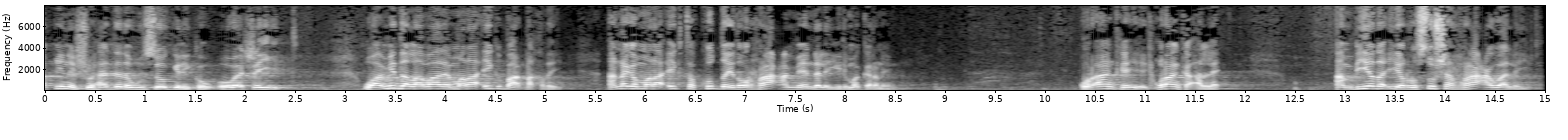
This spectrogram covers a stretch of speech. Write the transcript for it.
dhaqina shuhaadada wuu soo geli kow oo waa shahiid. Waa midda labaadee malaa'ig baa dhaqday. Annaga malaa'igta ku daydoo raaca meenna la yidhi ma garanayno qur'aanka alle ambiyada iyo rususha raaca waa la yidhi.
